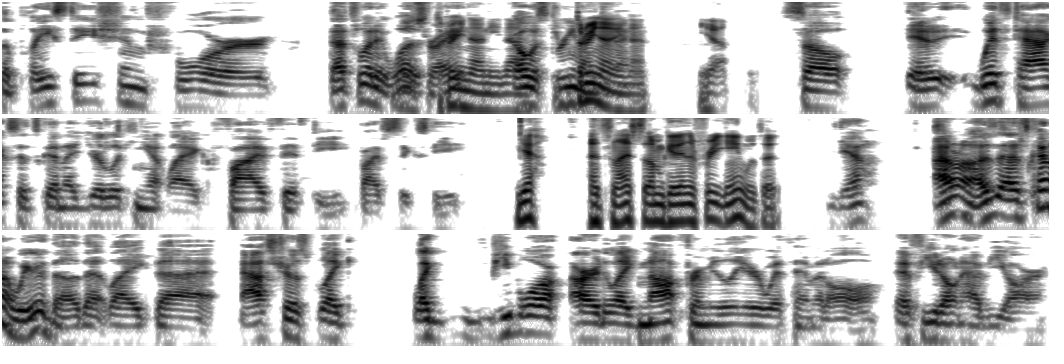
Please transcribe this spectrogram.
the PlayStation Four, that's what it was, right? 3.99. Oh, it was three Three ninety ninety nine. nine. So it with tax, it's gonna you're looking at like 550, 560. yeah That's nice that I'm getting a free game with it. Yeah, I don't know. That's, that's kind of weird though. That like the Astros like like people are, are like not familiar with him at all if you don't have VR.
